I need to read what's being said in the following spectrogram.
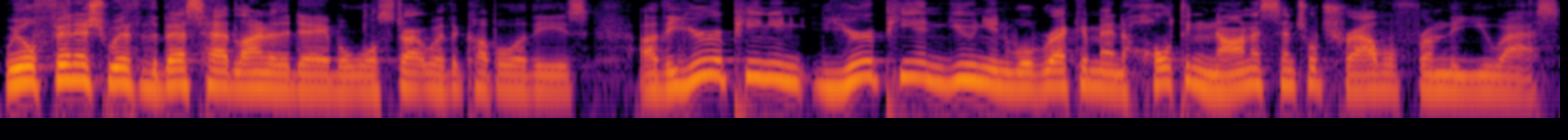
We'll finish with the best headline of the day, but we'll start with a couple of these. Uh, the European, European Union will recommend halting non essential travel from the U.S.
